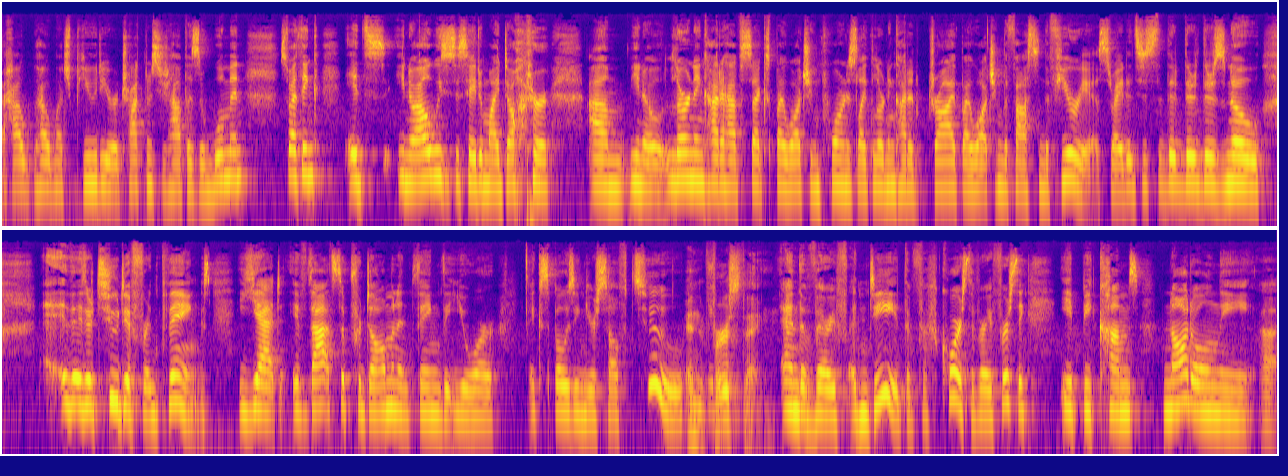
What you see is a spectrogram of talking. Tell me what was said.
how how much beauty or attractiveness you should have as a woman. So I think it's you know I always used to say to my daughter, um, you know, learning how to have sex by watching porn is like learning how to drive by watching The Fast and the Furious, right? It's just there, there, there's no eh, they're two different things. Yet, if that's the predominant thing that you're exposing yourself to, and the first thing, and the very indeed, the, of course, the very first thing, it becomes not only uh,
